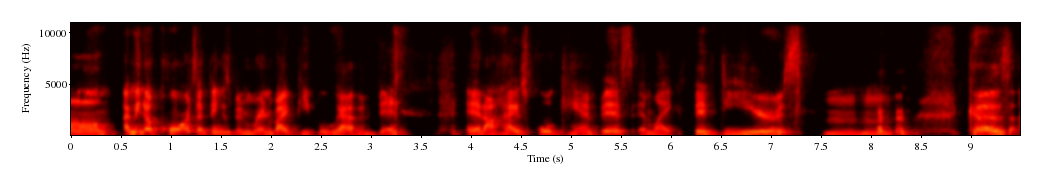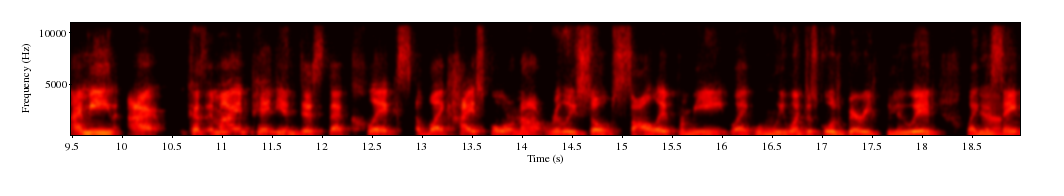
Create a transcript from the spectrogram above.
Um, I mean, of course, I think it's been written by people who haven't been in a high school campus in like 50 years. Because mm-hmm. I mean, I because in my opinion, just the cliques of like high school are not really so solid for me. Like when we went to school, it's very fluid. Like yeah. the same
